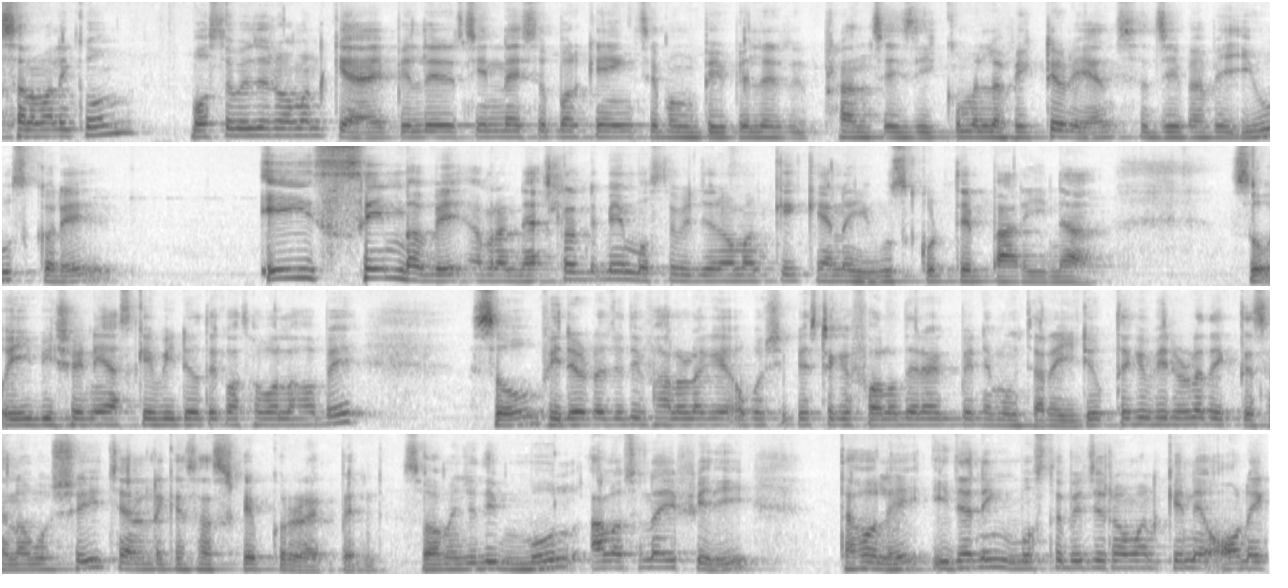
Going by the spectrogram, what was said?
আসসালামু আলাইকুম মোস্তাফিজুর রহমানকে আইপিএলের চেন্নাই সুপার কিংস এবং বিপিএলের ফ্রাঞ্চাইজি কুমিল্লা ভিক্টোরিয়ান্স যেভাবে ইউজ করে, এই সেমভাবে আমরা ন্যাশনাল টিমে মোস্তাফিজুর রহমানকে কেন ইউজ করতে পারি না? সো এই বিষয় নিয়ে আজকে ভিডিওতে কথা বলা হবে। সো ভিডিওটা যদি ভালো লাগে, অবশ্যই পেজটাকে ফলো দিয়ে রাখবেন এবং যারা ইউটিউব থেকে ভিডিওটা দেখতেছেন, অবশ্যই চ্যানেলটাকে সাবস্ক্রাইব করে রাখবেন। সো আমি যদি মূল আলোচনায় ফিরি তাহলে ইদানিং মুস্তাফিজুর রহমানকে নিয়ে অনেক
